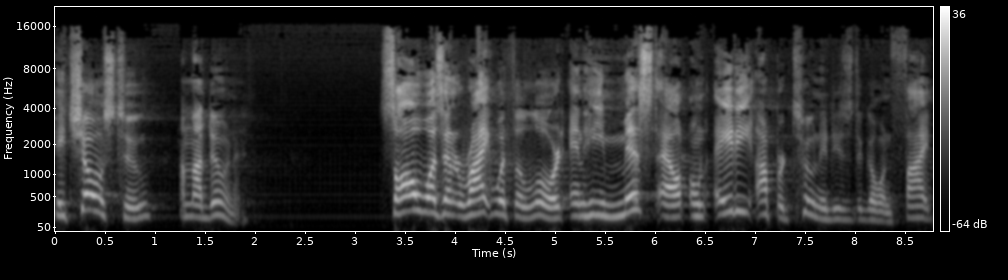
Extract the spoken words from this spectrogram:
he chose to, I'm not doing it. Saul wasn't right with the Lord, and he missed out on 80 opportunities to go and fight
